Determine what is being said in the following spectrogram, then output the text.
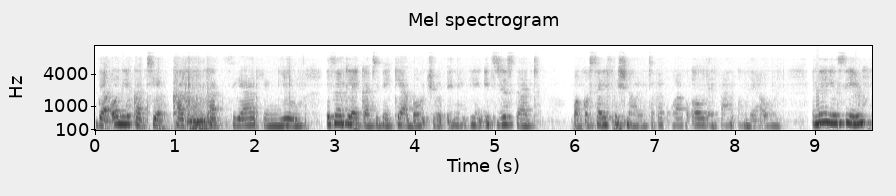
they're only cati- cat- you. It's not like that they care about you or anything. It's just that wako selfish na wanataka have all the fun on their own. And then you see,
